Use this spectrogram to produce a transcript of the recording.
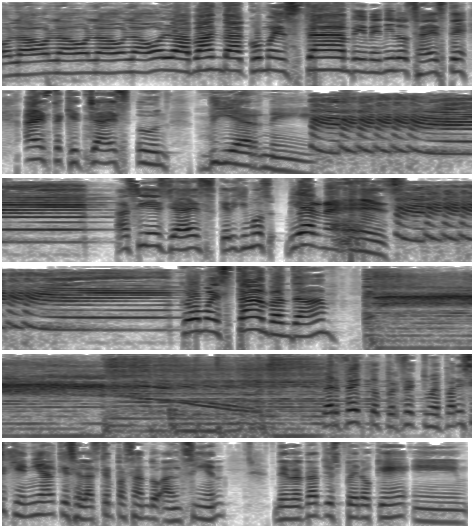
hola, hola, hola, hola, hola, banda, ¿cómo están? Bienvenidos a este, a este que ya es un viernes. Así es, ya es, que dijimos? Viernes. ¿Cómo están, banda? Perfecto, perfecto. Me parece genial que se la estén pasando al 100. De verdad yo espero que eh,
